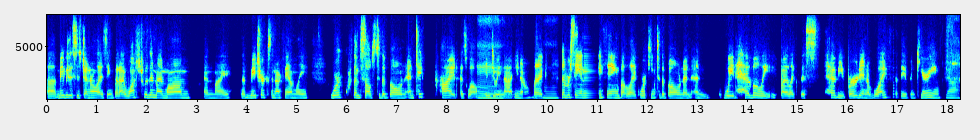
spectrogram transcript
uh, maybe this is generalizing, but I watched within my mom and my the matrix in our family work themselves to the bone and take pride as well mm. in doing that. You know, like mm. never say anything, but like working to the bone and and weighed heavily by like this heavy burden of life that they've been carrying. Yeah.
